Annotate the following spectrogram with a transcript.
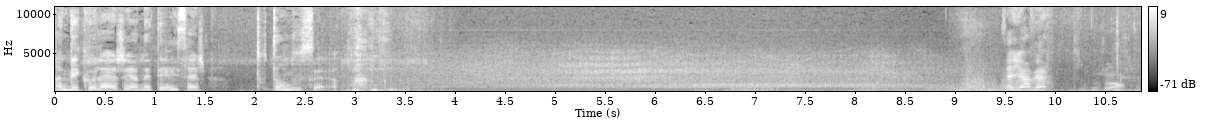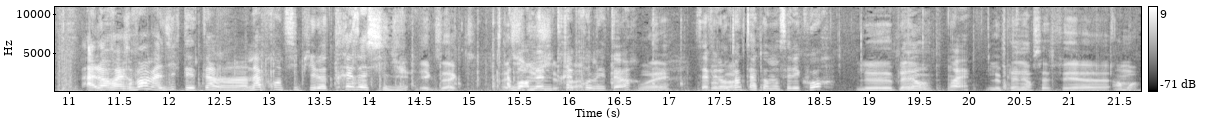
un décollage et un atterrissage tout en douceur. Salut Hervé Bonjour. Alors Hervé m'a dit que tu étais un apprenti pilote très assidu, Exact. voire Assidu, même je sais très pas. prometteur. Ouais. Ça fait longtemps pas. que tu as commencé les cours? Le planeur? Ouais. Le planeur, ça fait euh, un mois.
